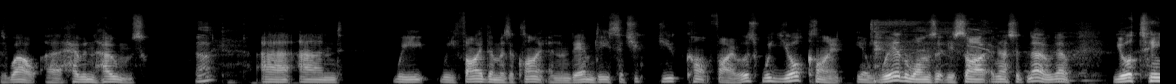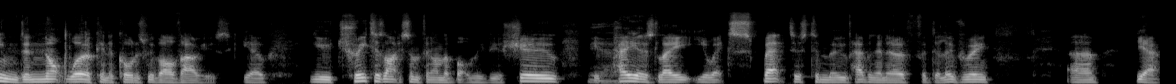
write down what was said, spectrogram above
as well, uh, Heron Homes. Okay. Uh, and we we fired them as a client, and the MD said, "You you can't fire us. We're your client. You know, we're the ones that decide." And I said, "No, no, your team did not work in accordance with our values. You know, you treat us like something on the bottom of your shoe. You Yeah. pay us late. You expect us to move heaven and earth for delivery. Um, yeah,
